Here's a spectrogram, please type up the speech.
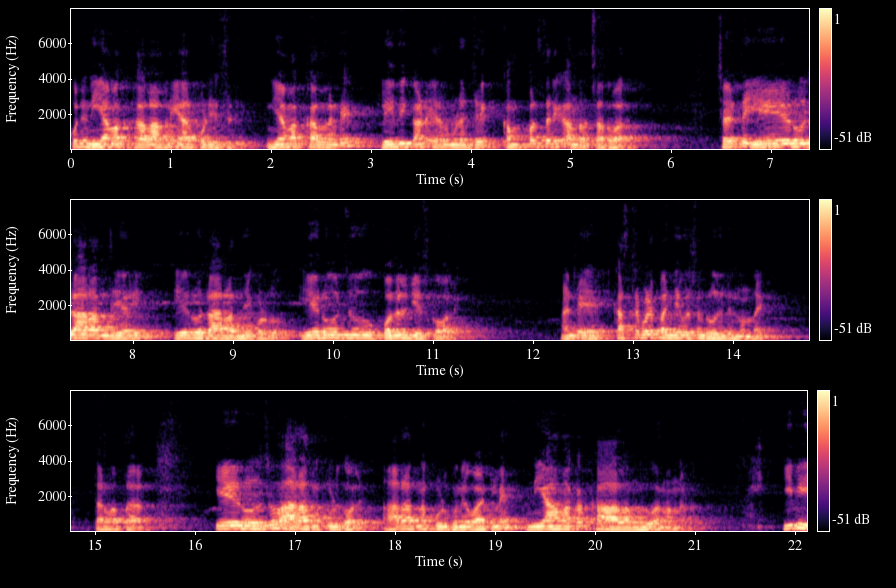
కొన్ని నియామక కాలాలని ఏర్పాటు చేసాడు నియామక కాలాలు అంటే లేవీ కానీ ఇరవై మూడు అధ్యాయం కంపల్సరీగా అందరూ చదవాలి. చదివితే ఏ రోజు ఆరాధన చేయాలి ఏ రోజు ఆరాధన చేయకూడదు ఏ రోజు పనులు చేసుకోవాలి. అంటే కష్టపడి పనిచేయవలసిన రోజులు ఎన్ని ఉన్నాయి? తర్వాత ఏ రోజు ఆరాధన కూడుకోవాలి? ఆరాధన కూడుకునే వాటినే నియామక కాలములు అని అన్నాడు. ఇవి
